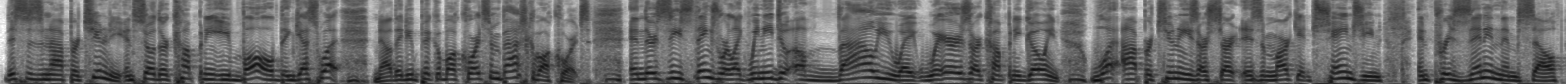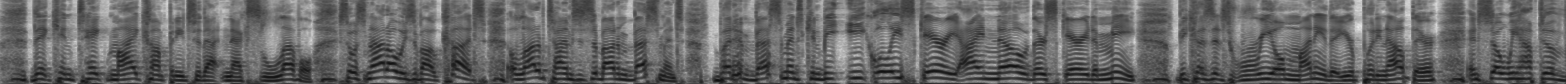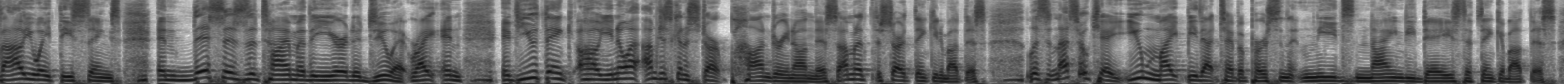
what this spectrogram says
this is an opportunity. And so their company evolved. And guess what? Now they do pickleball courts and basketball courts. And there's these things where like we need to evaluate where is our company going? What opportunities are start is the market changing and presenting themselves that can take my company to that next level. So it's not always about cuts. A lot of times it's about investments, but investments can be equally scary. I know they're scary to me because it's real money that you're putting out there And so we have to evaluate these things. And this is the time of the year to do it, right? And if you think, oh, you know what? I'm just going to start pondering on this. I'm going to start thinking about this. Listen, that's okay. You might be that type of person that needs 90 days to think about this.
